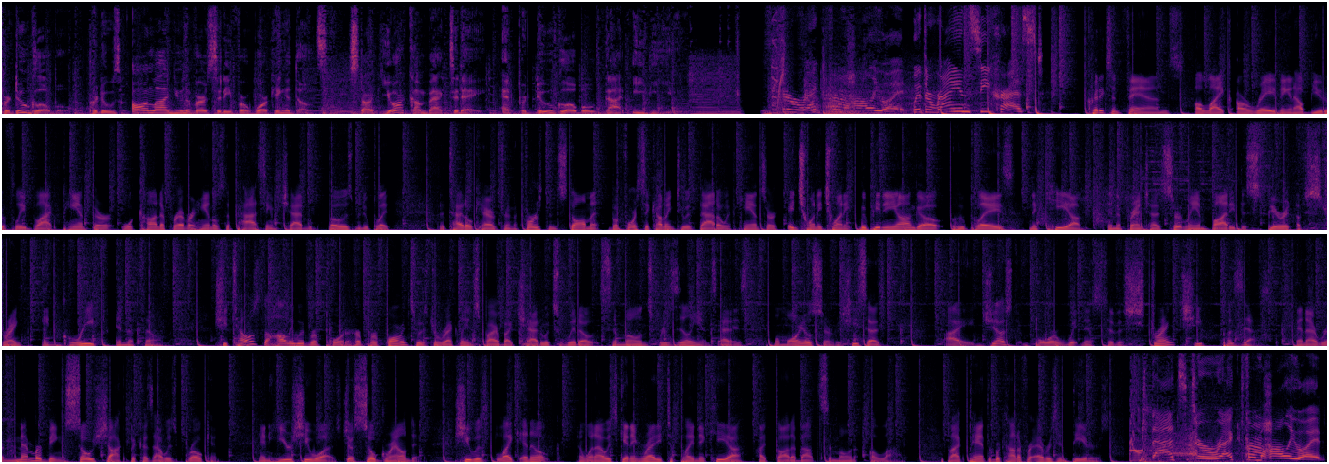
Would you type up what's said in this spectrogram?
Purdue Global, Purdue's online university for working adults. Start your comeback today at purdueglobal.edu. Direct from Hollywood with Ryan Seacrest. Critics and fans alike are raving at how beautifully Black Panther Wakanda Forever handles the passing of Chadwick Boseman, who played the title character in the first installment before succumbing to his battle with cancer in 2020. Lupita Nyong'o, who plays Nakia in the franchise, certainly embodied the spirit of strength and grief in the film. She tells The Hollywood Reporter her performance was directly inspired by Chadwick's widow, Simone's resilience at his memorial service. She says, I just bore witness to the strength she possessed, and I remember being so shocked because I was broken. And here she was, just so grounded. She was like an oak, and when I was getting ready to play Nakia, I thought about Simone a lot. Black Panther Wakanda Forever's in theaters. That's direct from Hollywood.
